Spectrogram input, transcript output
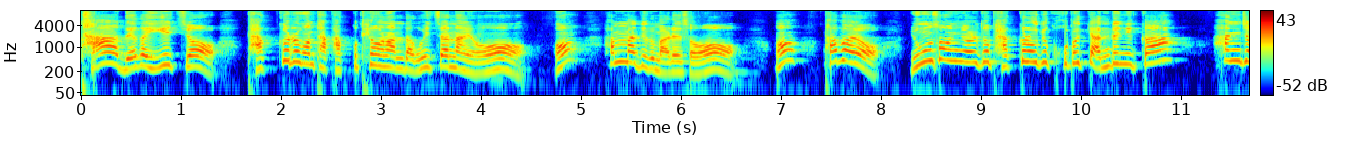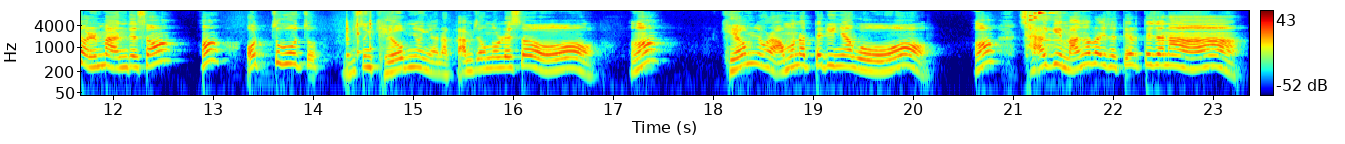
다 내가 이해했죠? 밥그릇은 다 갖고 태어난다고 했잖아요. 어? 한마디로 말해서, 어? 봐봐요. 윤석열도 밥그릇이 그거밖에 안 되니까, 한 지 얼마 안 돼서, 어? 어쩌고저쩌고, 무슨 계엄령이야. 나 깜짝 놀랐어. 어? 계엄령을 아무나 때리냐고. 어? 자기 마누라에서 때렸대잖아.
